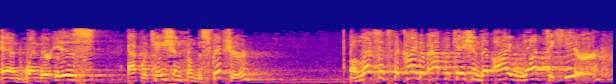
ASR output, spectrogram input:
And when there is application from the Scripture, unless it's the kind of application that I want to hear,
